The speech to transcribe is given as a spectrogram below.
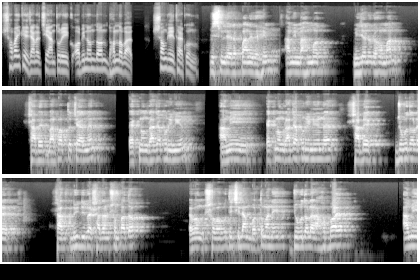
সবাইকে জানাচ্ছি আন্তরিক অভিনন্দন, ধন্যবাদ। সঙ্গেই থাকুন। বিসমিল্লাহ রহমান রহিম। আমি মাহমুদ মিজানুর রহমান, সাবেক ভারপ্রাপ্ত চেয়ারম্যান, এক নং রাজাপুর ইউনিয়ন। আমি এক নং রাজাপুর ইউনিয়নের সাবেক যুবদলের দুই দুইবার সাধারণ সম্পাদক এবং সভাপতি ছিলাম। বর্তমানে যুবদলের আহ্বায়ক। আমি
